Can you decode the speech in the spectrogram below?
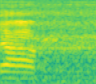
job.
